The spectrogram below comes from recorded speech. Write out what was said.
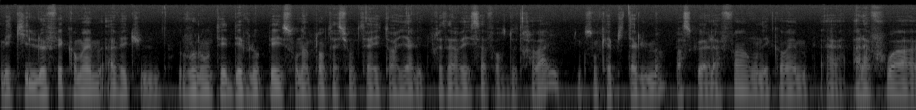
mais qui le fait quand même avec une volonté de développer son implantation territoriale et de préserver sa force de travail, donc son capital humain, parce qu'à la fin, on est quand même euh, à la fois euh,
